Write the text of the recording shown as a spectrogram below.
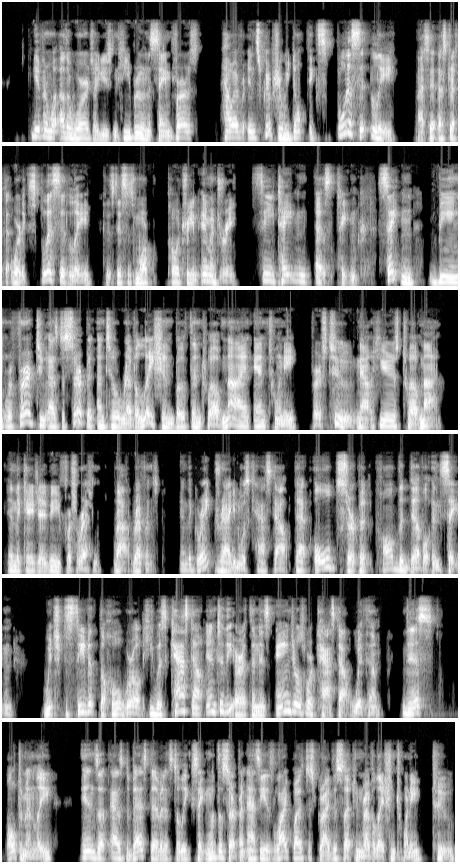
given what other words are used in Hebrew in the same verse. However, in Scripture, we don't explicitly, I, said, I stress that word explicitly, because this is more poetry and imagery, see Satan, as uh, Satan, Satan being referred to as the serpent until Revelation, both in 12.9 and 20, verse 2. Now, here's 12.9 in the KJV for uh, reference. And the great dragon was cast out, that old serpent called the devil and Satan, which deceiveth the whole world. He was cast out into the earth, and his angels were cast out with him. This, ultimately, ends up as the best evidence to link Satan with the serpent, as he is likewise described as such in Revelation 22.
